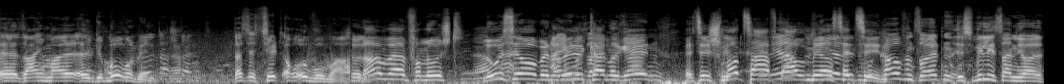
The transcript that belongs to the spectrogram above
äh, sag ich mal, äh, geboren bin. Das ist, zählt auch irgendwo mal. Lahm wäre ein Verlust. Lucio, wenn er Ich will, kann er gehen. Es ist schmerzhaft, aber wir wir ihn. kaufen sollten, ist Willi Sagnol.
